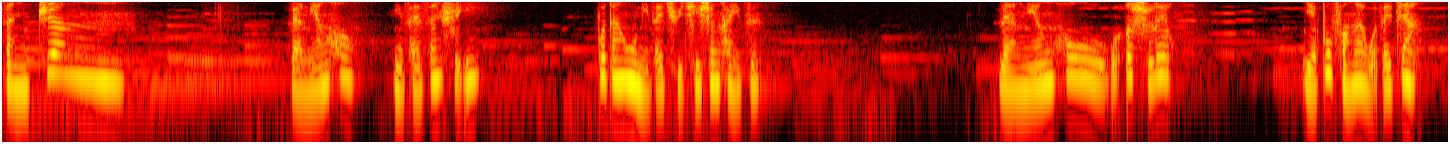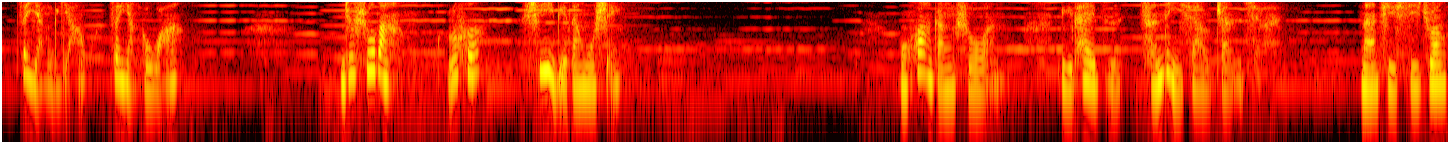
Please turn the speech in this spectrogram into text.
反正两年后你才三十一，不耽误你再娶妻生孩子。两年后我二十六，也不妨碍我再嫁，再养个娃，再养个娃。你就说吧，如何？谁也别耽误谁。我话刚说完，李太子噌的一下又站了起来。拿起西装，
